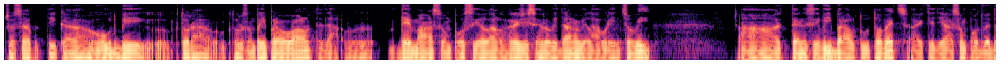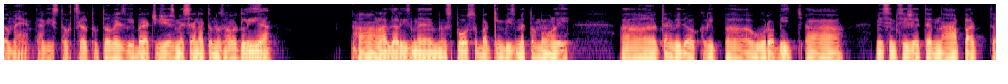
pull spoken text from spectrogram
čo sa týka hudby, ktorá, ktorú som pripravoval, teda eh, dema som posielal režisérovi Danovi Laurincovi a ten si vybral túto vec, aj keď ja som podvedome takisto chcel túto vec vybrať, čiže sme sa na tom zhodli a, a hľadali sme spôsob, akým by sme to mohli ten videoklip urobiť a Myslím si, že ten nápad e,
